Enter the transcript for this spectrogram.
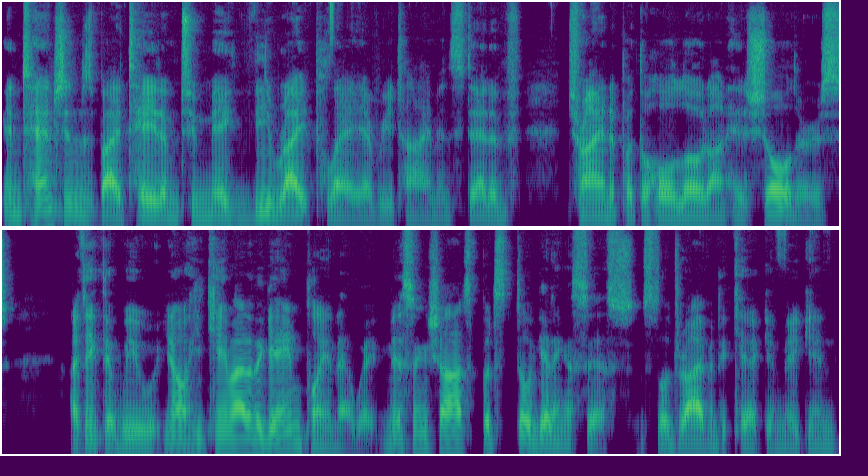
intentions by Tatum to make the right play every time instead of trying to put the whole load on his shoulders, I think that we, you know, he came out of the game playing that way, missing shots, but still getting assists, still driving to kick and making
